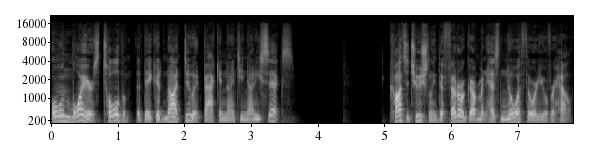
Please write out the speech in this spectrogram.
own lawyers told them that they could not do it back in 1996. Constitutionally, the federal government has no authority over health.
